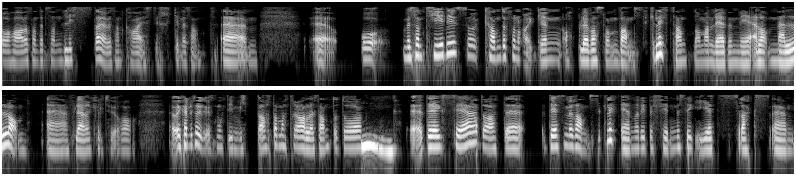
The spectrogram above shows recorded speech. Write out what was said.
og har en sånn liste over hva er styrkene. Sant? Em, eh, og men samtidig så kan det for noen oppleves som vanskelig sant, når man lever med eller mellom eh, flere kulturer. Og Jeg kan jo ta utgangspunkt i mitt datamateriale. Sant? og da, Mm. eh, Det jeg ser da at det, det som er vanskelig, er når de befinner seg i et slags eh,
